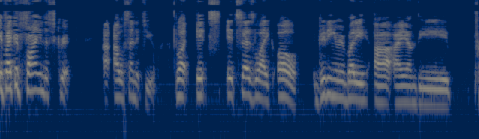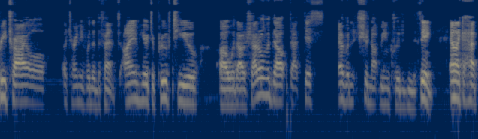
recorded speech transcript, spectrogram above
if I could find the script, I, I will send it to you but it's it says like, oh, good evening everybody. Uh, I am the pretrial attorney for the defense. I am here to prove to you, uh, without a shadow of a doubt, that this evidence should not be included in the thing. And like I had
